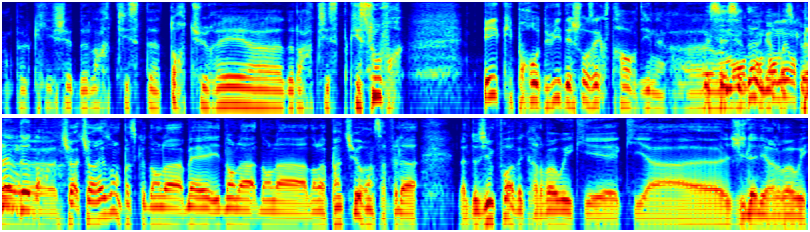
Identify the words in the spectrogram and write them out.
un peu le cliché de l'artiste torturé, de l'artiste qui souffre et qui produit des choses extraordinaires. Euh, c'est dingue hein, parce que euh, tu, as, tu, as, raison parce que dans la mais dans la dans la dans la peinture, hein, ça fait la, la deuxième fois avec Harbaoui qui est qui a euh, Gilles Harbaoui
